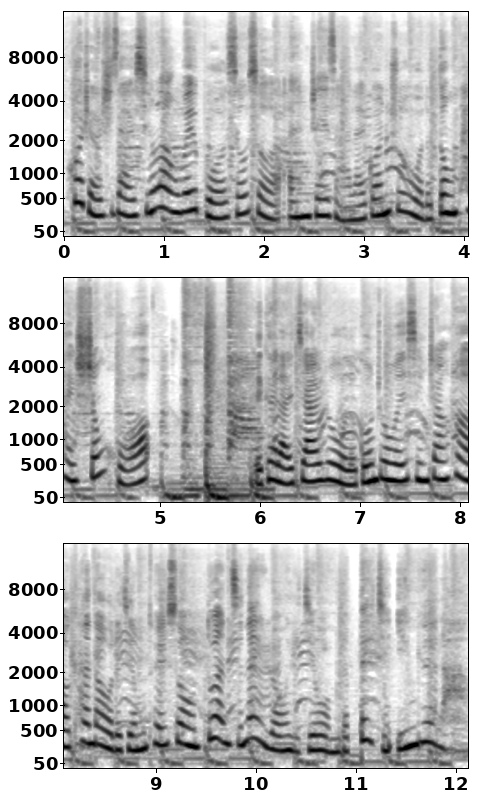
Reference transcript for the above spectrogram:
或者是在新浪微博搜索 NJ 仔来关注我的动态生活。也可以来加入我的公众微信账号，看到我的节目推送、段子内容以及我们的背景音乐啦。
